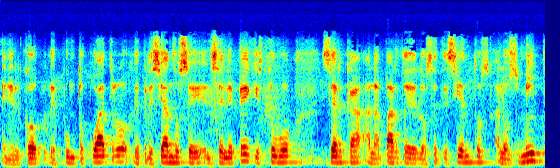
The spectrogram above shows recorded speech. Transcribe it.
en el COP de 0.4, depreciándose el CLP que estuvo cerca a la parte de los 700, a los MIT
